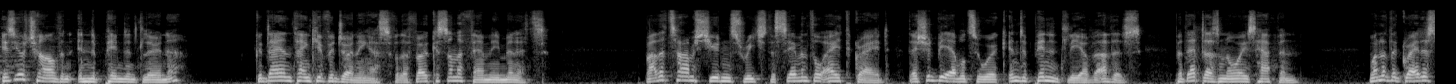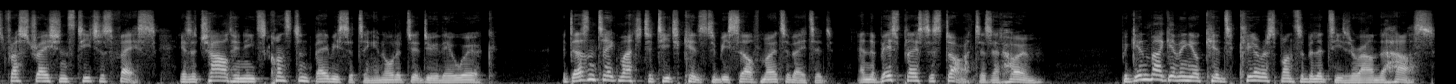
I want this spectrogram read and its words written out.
Is your child an independent learner? Good day and thank you for joining us for the Focus on the Family Minute. By the time students reach the 7th or 8th grade, they should be able to work independently of others, but that doesn't always happen. One of the greatest frustrations teachers face is a child who needs constant babysitting in order to do their work. It doesn't take much to teach kids to be self motivated, and the best place to start is at home. Begin by giving your kids clear responsibilities around the house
